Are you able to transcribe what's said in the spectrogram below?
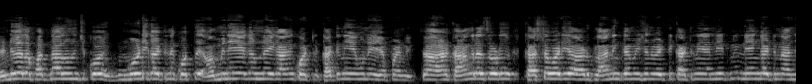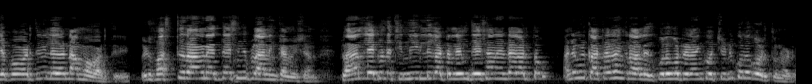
రెండు వేల పద్నాలుగు నుంచి మోడీ కట్టిన కొత్త అమ్మినయే ఉన్నాయి కానీ కొట్ట- ఏమున్నాయి చెప్పండి. సో ఆడ కాంగ్రెస్ వాడు కష్టపడి ఆడు ప్లానింగ్ కమిషన్ పెట్టి కట్టిన అన్నింటిని నేను కట్టిన అని చెప్పబడుతుంది లేదంటే అమ్మ పడుతుంది వీడు ఫస్ట్ రాగానే ఎత్తేసింది ప్లానింగ్ కమిషన్ ప్లాన్ లేకుండా చిన్న ఇల్లు కట్టలేము దేశాన్ని ఎండ కడతావు అంటే వీడు కట్టడానికి రాలేదు కులగొట్టడానికి వచ్చిండి కులగొడుతున్నాడు.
